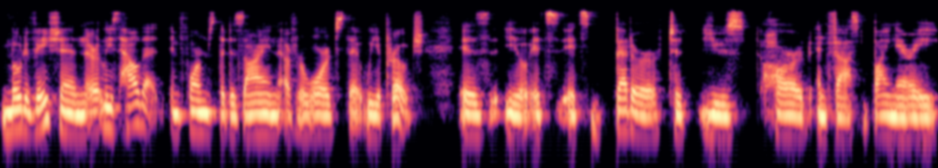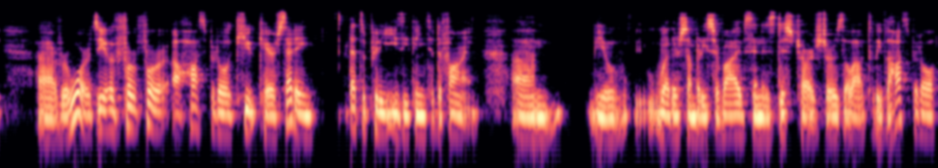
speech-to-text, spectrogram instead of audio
motivation, or at least how that informs the design of rewards that we approach, is you know it's it's better to use hard and fast binary uh, rewards. You know, for for a hospital acute care setting, that's a pretty easy thing to define. Um, you know whether somebody survives and is discharged or is allowed to leave the hospital,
